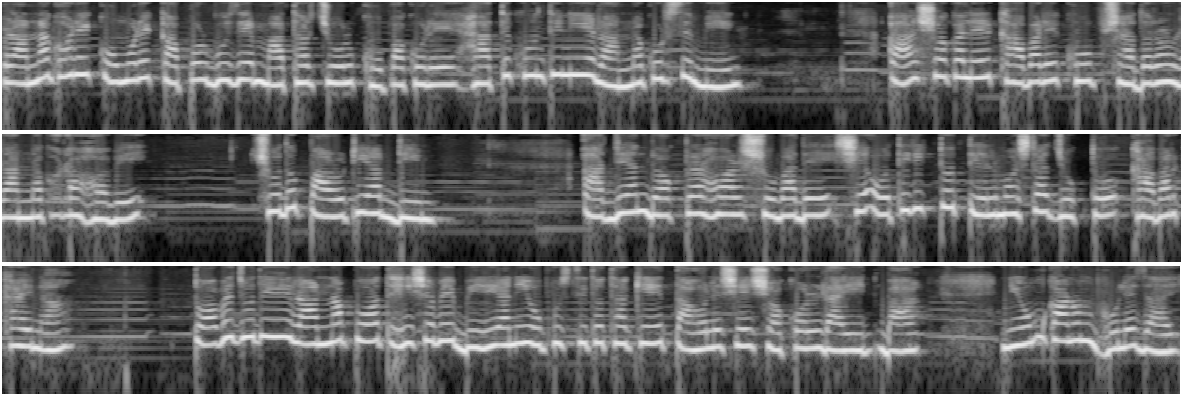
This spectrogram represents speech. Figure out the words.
রান্নাঘরে কোমরে কাপড় গুজে মাথার চুল খোপা করে হাতে খুন্তি নিয়ে রান্না করছে মেঘ। আজ সকালের খাবারে খুব সাধারণ রান্না করা হবে। শুধু পাউরুটি আর ডিম। আদ্রিয়ান ডক্টর হওয়ার সুবাদে সে অতিরিক্ত তেল মশলা যুক্ত খাবার খায় না। তবে যদি রান্না পথ হিসেবে বিরিয়ানি উপস্থিত থাকে, তাহলে সে সকল ডায়েট বা নিয়মকানুন ভুলে যায়।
